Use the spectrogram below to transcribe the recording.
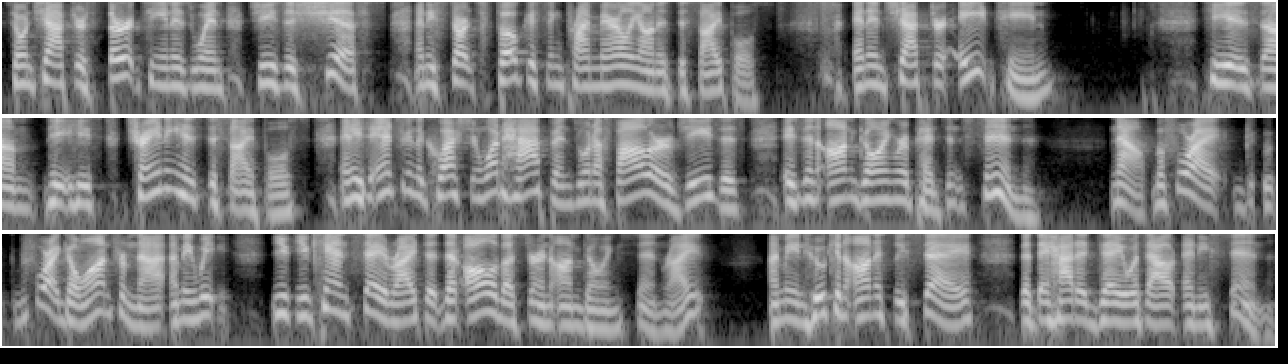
So in chapter 13 is when Jesus shifts and he starts focusing primarily on his disciples. And in chapter 18, he is um, he, he's training his disciples and he's answering the question what happens when a follower of jesus is in ongoing repentant sin? Now before i before i go on from that i mean we you, you can say right that, that all of us are in ongoing sin right? I mean who can honestly say that they had a day without any sin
